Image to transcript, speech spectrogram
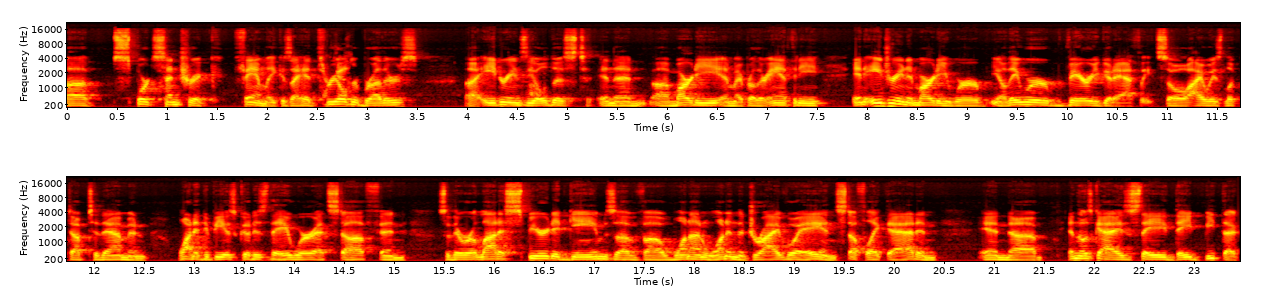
uh, sports centric family because I had three Okay. older brothers. Uh, Adrian's the oldest, and then uh, Marty and my brother Anthony. And Adrian and Marty were, you know, they were very good athletes. So I always looked up to them and wanted to be as good as they were at stuff. And so there were a lot of spirited games of one on one in the driveway and stuff like that. And and uh, and those guys, they they beat the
